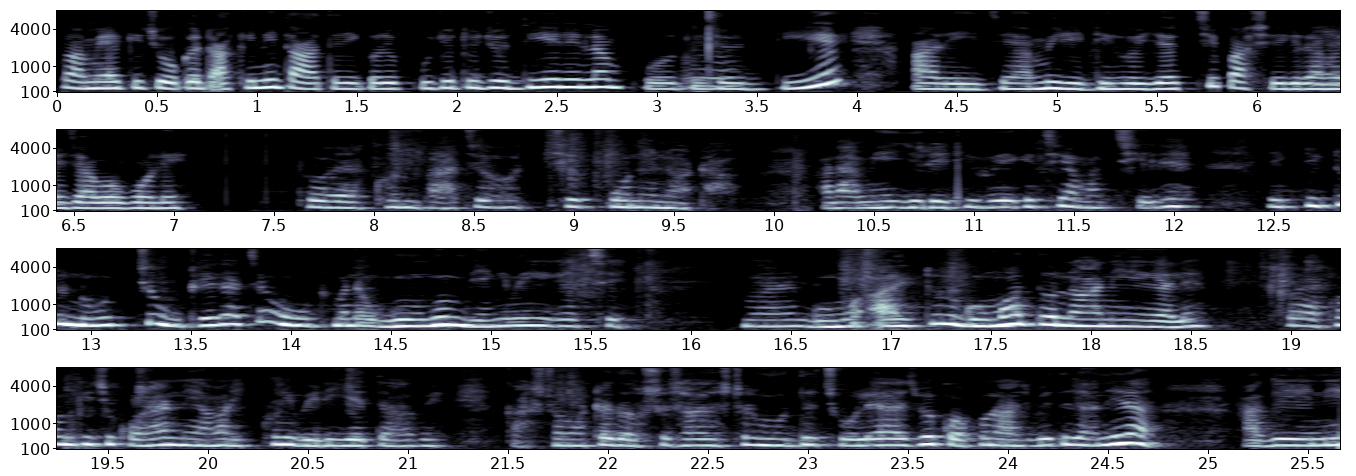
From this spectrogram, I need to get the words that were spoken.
তো আমি আর কিছু ওকে ডাকিনি। তাড়াতাড়ি করে পুজো টুজো দিয়ে নিলাম। পুজো টুজো দিয়ে আর এই যে আমি রেডি হয়ে যাচ্ছি, পাশের গ্রামে যাব বলে। তো এখন বাজে হচ্ছে পৌনে নটা। আর আমি এই যে রেডি হয়ে গেছি, আমার ছেলে একটু একটু নড়ছে, উঠে গেছে উঠ মানে ঘুম ঘুম ভেঙে ভেঙে গেছে। মানে ঘুমো আর একটু ঘুমাতো না নিয়ে গেলে। তো এখন কিছু করার নেই, আমার এক্ষুনি বেরিয়ে যেতে হবে। কাস্টমারটা দশটা সাড়ে দশটার মধ্যে চলে আসবে, কখন আসবে তো জানি না। আগে এ এনে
